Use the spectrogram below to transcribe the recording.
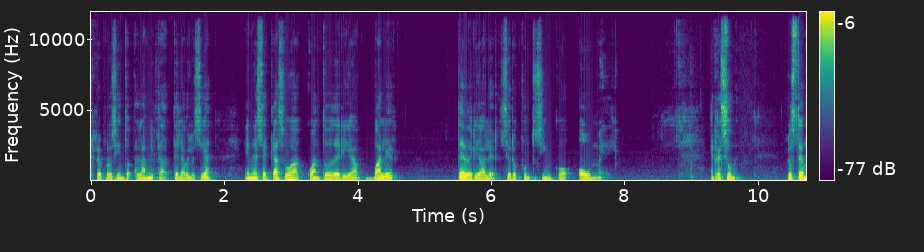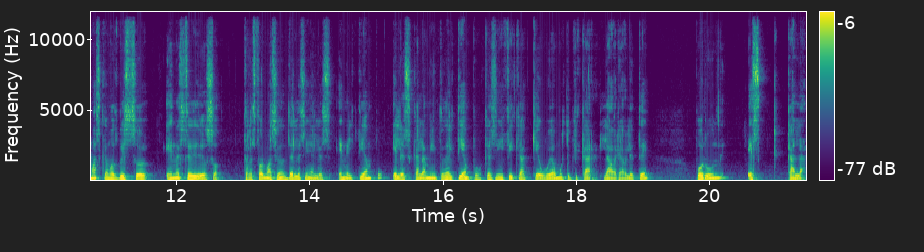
reproduciendo a la mitad de la velocidad. En este caso, ¿a cuánto debería valer? Debería valer 0.5 o un medio. En resumen, los temas que hemos visto en este video son transformaciones de las señales en el tiempo, el escalamiento en el tiempo, que significa que voy a multiplicar la variable t por un escalar.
